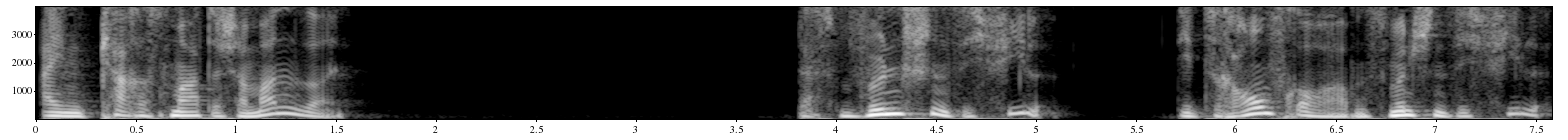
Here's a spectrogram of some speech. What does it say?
Ein charismatischer Mann sein. Das wünschen sich viele. Die Traumfrau haben, das wünschen sich viele.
